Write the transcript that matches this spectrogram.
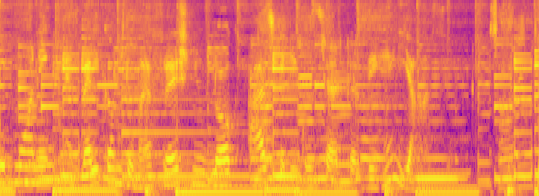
Good morning and welcome to my fresh new blog आज के लिए स्टार्ट करते हैं यहाँ से।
